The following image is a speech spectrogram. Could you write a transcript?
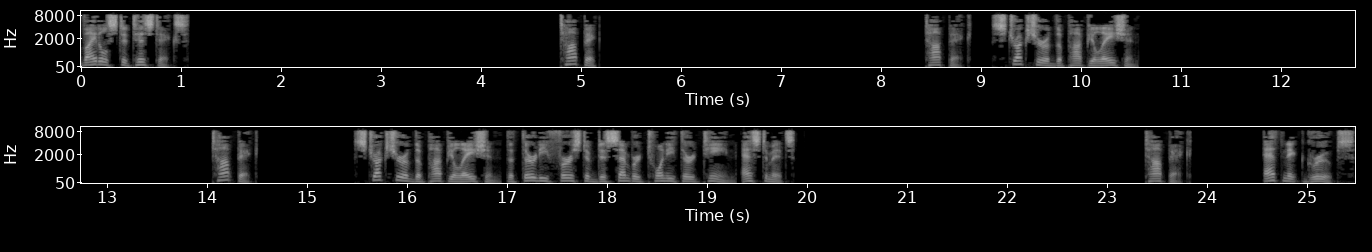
Vital statistics. Topic. Topic. Structure of the population. Topic. Structure of the population the 31st of December 2013 estimates Ethnic groups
